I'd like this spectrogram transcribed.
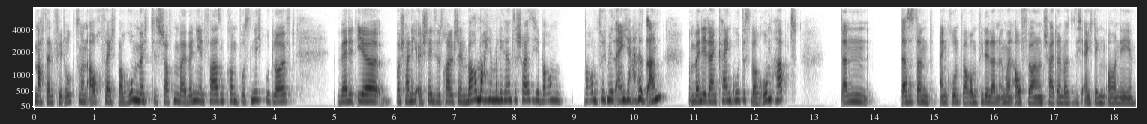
macht dann viel Druck, sondern auch vielleicht, warum möchte ich es schaffen, weil wenn ihr in Phasen kommt, wo es nicht gut läuft, werdet ihr wahrscheinlich euch schnell diese Frage stellen, warum mache ich nochmal die ganze Scheiße hier, warum, warum tue ich mir das eigentlich alles an? Und wenn ihr dann kein gutes Warum habt, dann, das ist dann ein Grund, warum viele dann irgendwann aufhören und scheitern, weil sie sich eigentlich denken, oh nee,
